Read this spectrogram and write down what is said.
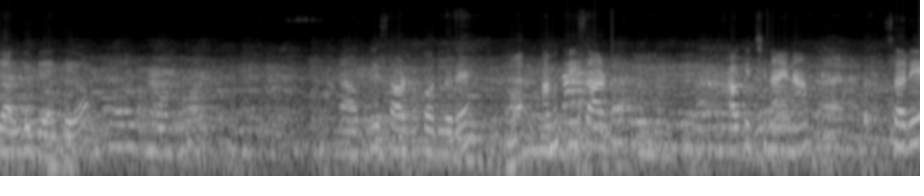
జల్దీ পিস অর্ডার করলো রে আমি পিস অর্ডার কাউকে চিনাই না সরি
